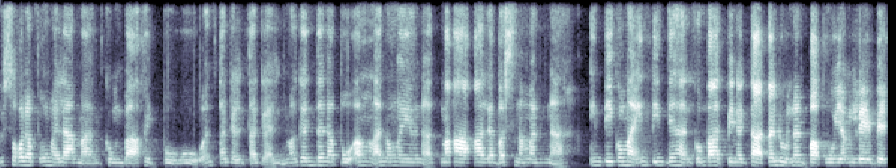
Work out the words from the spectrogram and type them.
gusto ko lang po malaman kung bakit po ang tagal-tagal. Maganda na po ang ano ngayon at makakalabas naman na. Hindi ko maintindihan kung bakit pinagtatalunan pa po yung level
